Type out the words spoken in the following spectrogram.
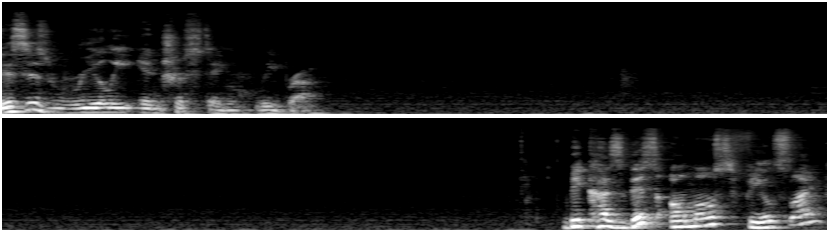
This is really interesting, Libra. Because this almost feels like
